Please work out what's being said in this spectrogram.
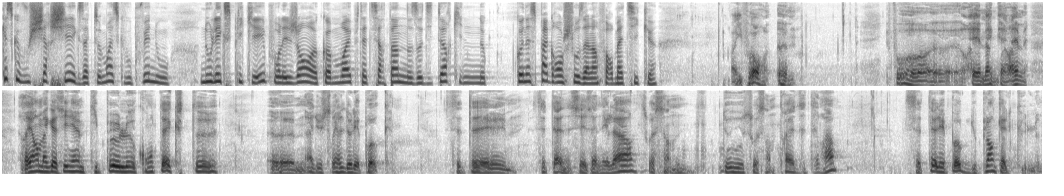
Qu'est-ce que vous cherchiez exactement? Est-ce que vous pouvez nous l'expliquer pour les gens euh, comme moi et peut-être certains de nos auditeurs qui ne connaissent pas grand-chose à l'informatique? Il faut, euh, euh, réemmagasiner un petit peu le contexte industriel de l'époque. C'était ces années-là, 72, 73, etc. C'était l'époque du plan calcul.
